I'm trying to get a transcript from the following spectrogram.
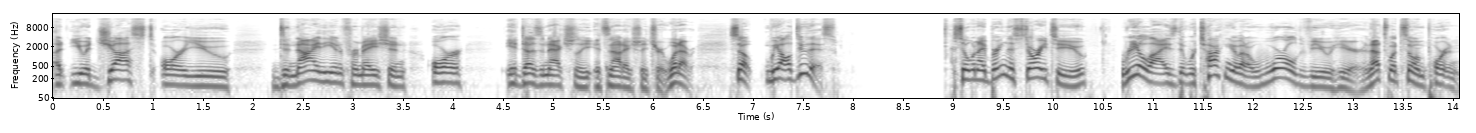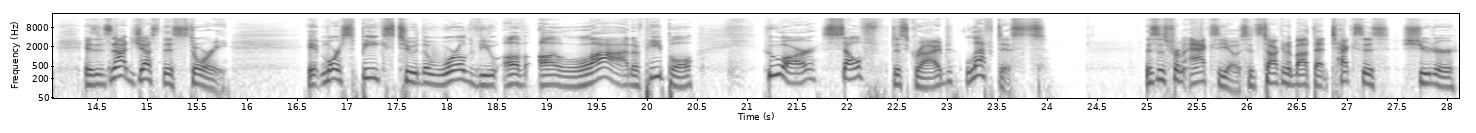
uh, you adjust or you deny the information or it doesn't actually it's not actually true. Whatever. So, we all do this. So when I bring this story to you, realize that we're talking about a worldview here. And that's what's so important is it's not just this story. It more speaks to the worldview of a lot of people who are self-described leftists. This is from Axios. It's talking about that Texas shooter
